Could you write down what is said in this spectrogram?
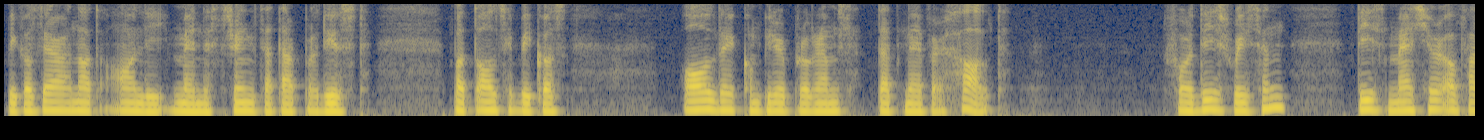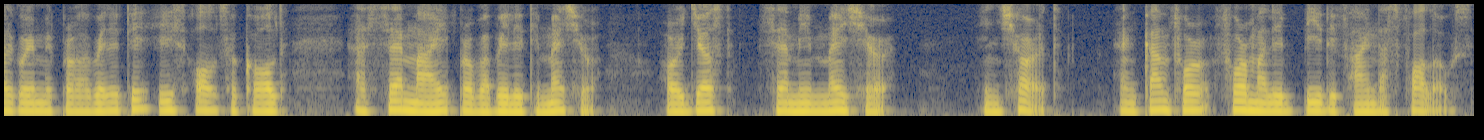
because there are not only many strings that are produced, but also because all the computer programs that never halt. For this reason, this measure of algorithmic probability is also called a semi-probability measure, or just semi-measure in short, and can for formally be defined as follows.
